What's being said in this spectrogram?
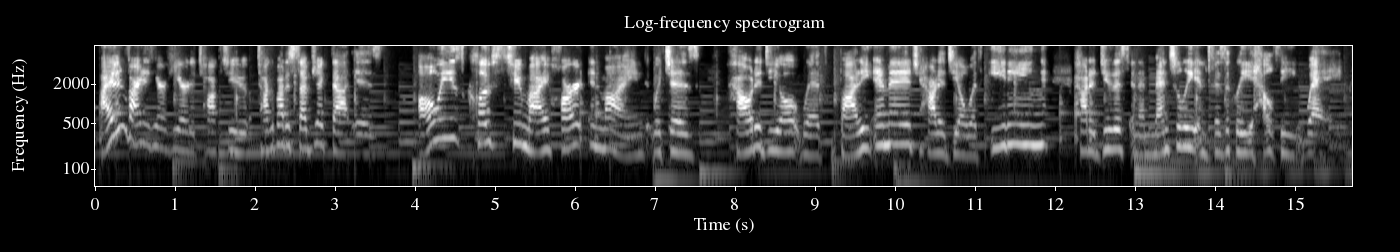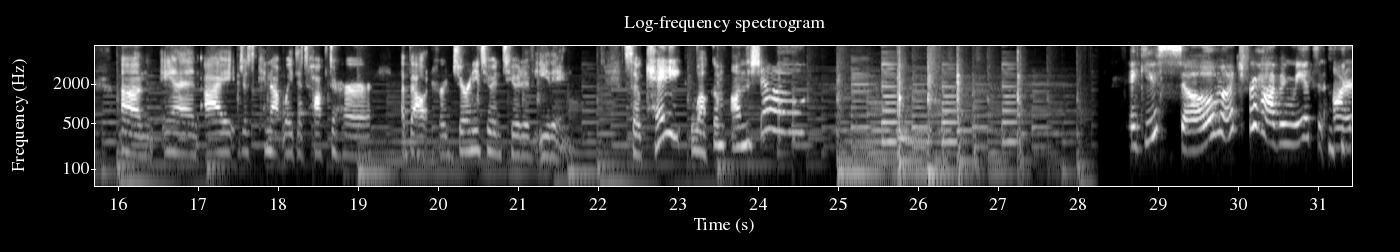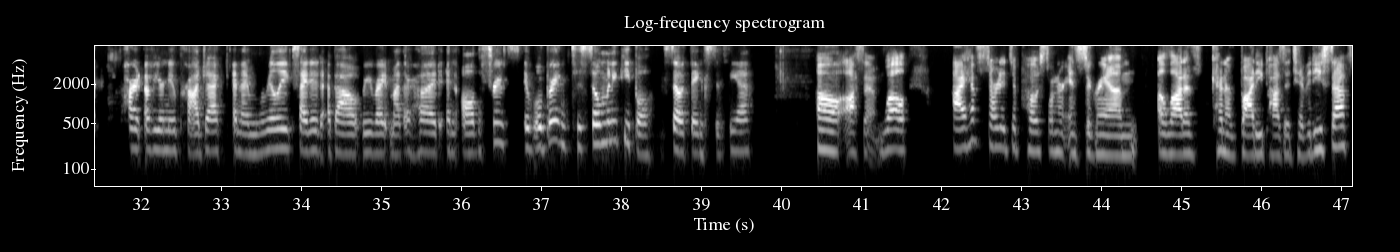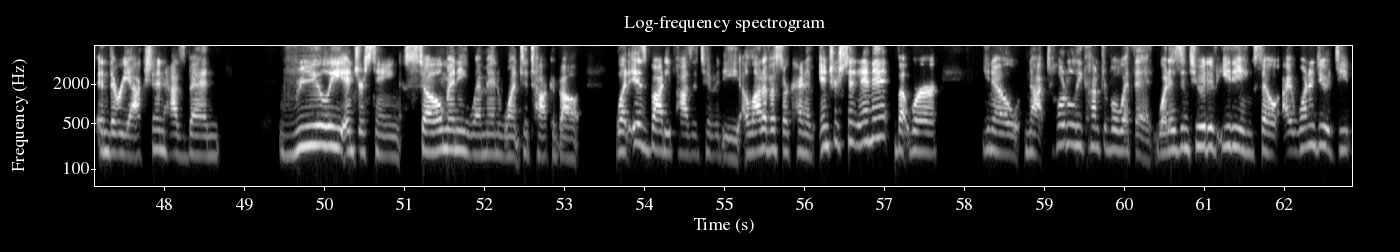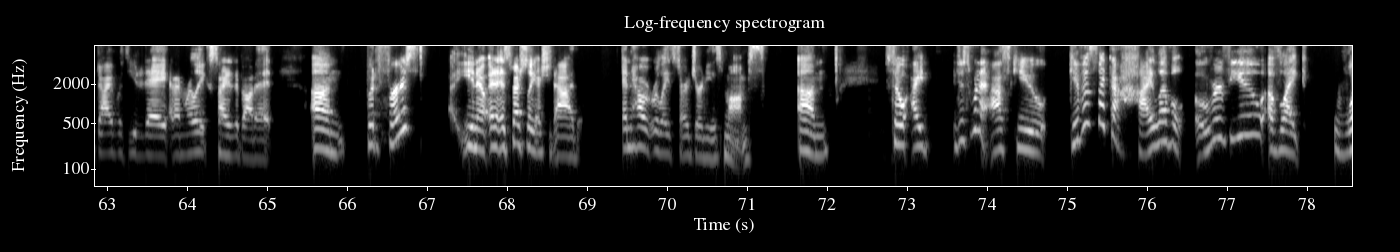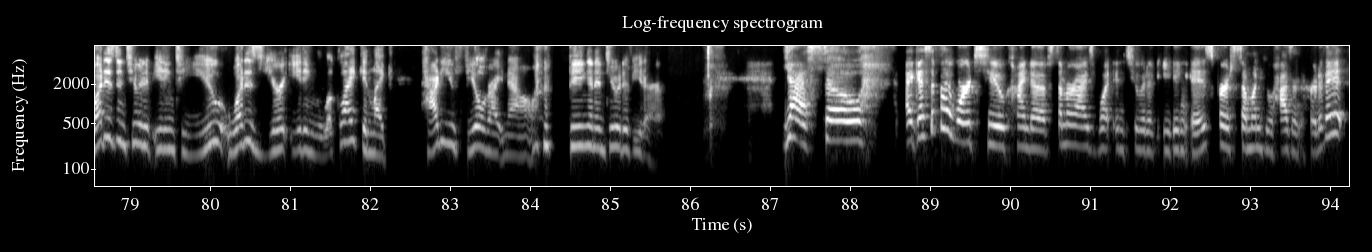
I've invited her here to talk to talk about a subject that is always close to my heart and mind, which is how to deal with body image, how to deal with eating, how to do this in a mentally and physically healthy way. Um, and I just cannot wait to talk to her about her journey to intuitive eating. So, Kate, welcome on the show. Thank you so much for having me. It's an honor to be part of your new project. And I'm really excited about Rewrite Motherhood and all the fruits it will bring to so many people. So thanks, Cynthia. Oh, awesome. Well, I have started to post on her Instagram a lot of kind of body positivity stuff, and the reaction has been really interesting. So many women want to talk about what is body positivity. A lot of us are kind of interested in it, but we're you know, not totally comfortable with it. What is intuitive eating? So I want to do a deep dive with you today, and I'm really excited about it. Um, but first, you know, and especially I should add, and how it relates to our journey as moms. Um, so I just want to ask you, give us like a high level overview of like what is intuitive eating to you? What does your eating look like? And like, how do you feel right now being an intuitive eater? Yeah. So I guess if I were to kind of summarize what intuitive eating is for someone who hasn't heard of it,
